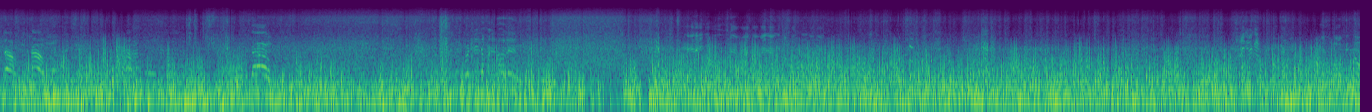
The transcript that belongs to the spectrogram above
Daw, daw. Daw. Ba't di na kayo ulit? Mas malapit to.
